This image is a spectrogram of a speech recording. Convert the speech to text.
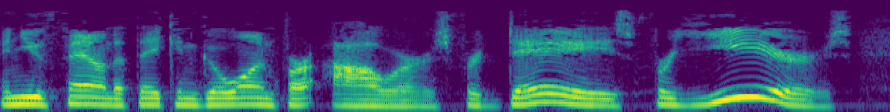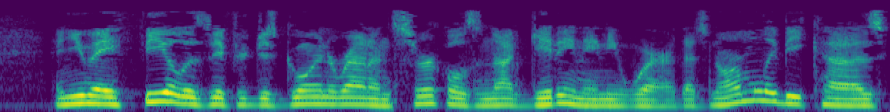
and you found that they can go on for hours, for days, for years. And you may feel as if you're just going around in circles and not getting anywhere. That's normally because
